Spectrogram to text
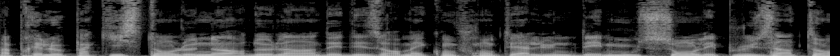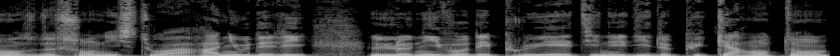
Après le Pakistan, le nord de l'Inde est désormais confronté à l'une des moussons les plus intenses de son histoire. À New Delhi, le niveau des pluies est inédit depuis 40 ans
